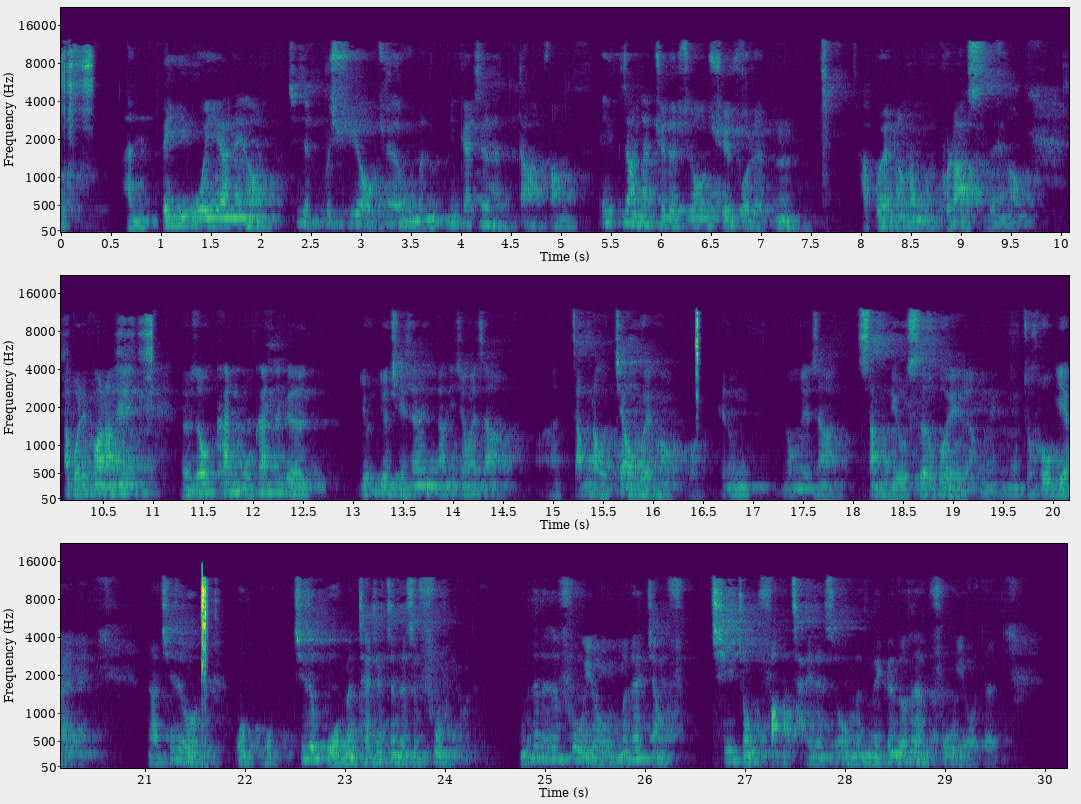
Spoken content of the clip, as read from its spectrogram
很卑微啊那哦，其实不需要。我觉得我们应该是很大方，诶，让人家觉得说学佛人，嗯，好过来人拢有苦辣死的哦。啊，不你看人诶，有时候看我看那个有有学生，然后一讲会长老教会哈，那种那啥上流社会人呢，那做后业来的。那其实我我我，其实我们才是真的是富有的。我们真的是富有。我们在讲七种法财的时候，我们每个人都是很富有的。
